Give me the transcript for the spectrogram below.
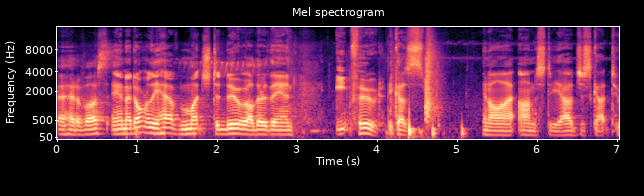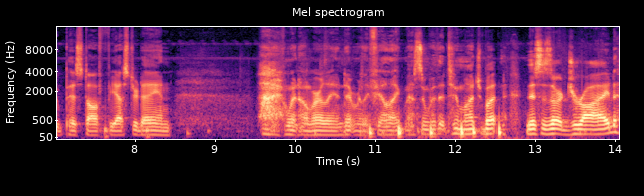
ahead of us, and I don't really have much to do other than eat food because, in all honesty, I just got too pissed off yesterday and I went home early and didn't really feel like messing with it too much. But this is our dried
